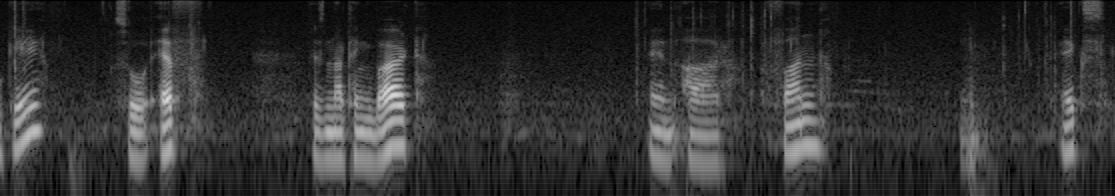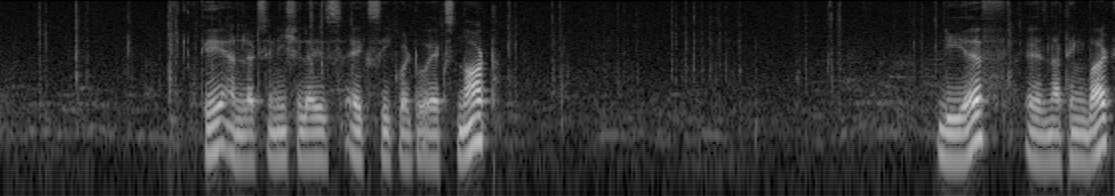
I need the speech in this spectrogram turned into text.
okay. So, f is nothing but NR fun. X. Okay and let us initialize x equal to x naught. Df is nothing but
